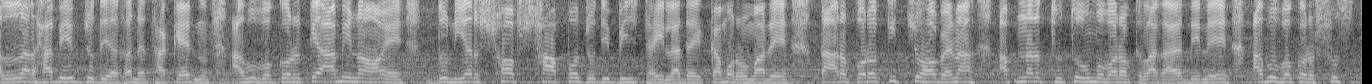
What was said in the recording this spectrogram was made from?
আল্লাহর হাবিব যদি এখানে থাকেন, আবু বকরকে আমি নয়, দুনিয়ার সব সাপও যদি বিষ ঢাইলা দেয়, কামড় মারে, তারপরও কিচ্ছু হবে না। আপনার থুতু মুবারক লাগায় দিলে আবু বকর সুস্থ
